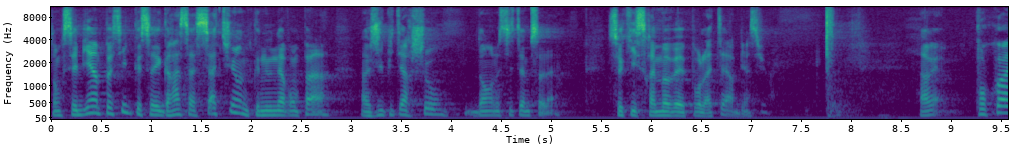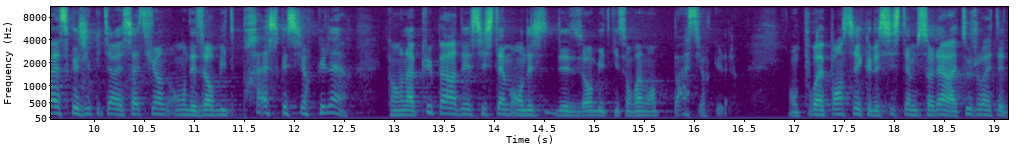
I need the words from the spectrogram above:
Donc c'est bien possible que c'est grâce à Saturne que nous n'avons pas un Jupiter chaud dans le système solaire, ce qui serait mauvais pour la Terre, bien sûr. pourquoi est-ce que Jupiter et Saturne ont des orbites presque circulaires quand la plupart des systèmes ont des, orbites qui sont vraiment pas circulaires? On pourrait penser que le système solaire a toujours été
